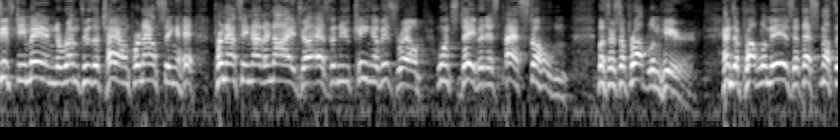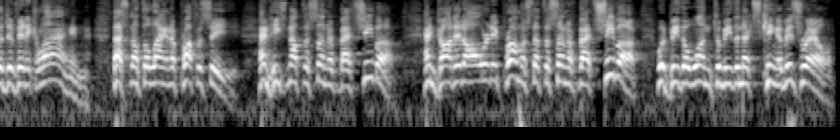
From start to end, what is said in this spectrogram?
50 men to run through the town pronouncing, pronouncing Adonijah as the new king of Israel once David has passed on. But there's a problem here. And the problem is that that's not the Davidic line. That's not the line of prophecy. And he's not the son of Bathsheba. And God had already promised that the son of Bathsheba would be the one to be the next king of Israel.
